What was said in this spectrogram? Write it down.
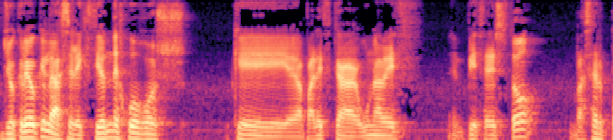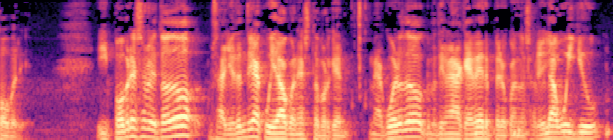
Yo creo que la selección de juegos que aparezca una vez empiece esto va a ser pobre. Y pobre sobre todo, o sea, yo tendría cuidado con esto, porque me acuerdo que no tiene nada que ver, pero cuando salió la Wii U,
